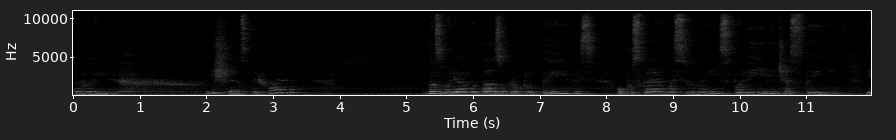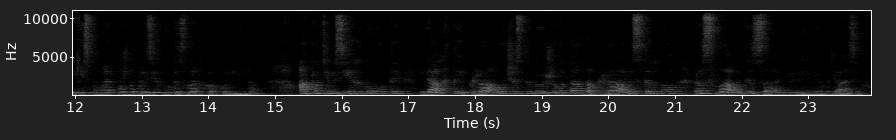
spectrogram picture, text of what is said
Видих. І ще раз вдихаємо. Дозволяємо тазу прокрутитись, опускаємось вниз по лівій частині. В якийсь момент можна призігнути злегка коліна а потім зігнути, лягти правою частиною живота на праве стегно, розслабити задню лінію м'язів.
